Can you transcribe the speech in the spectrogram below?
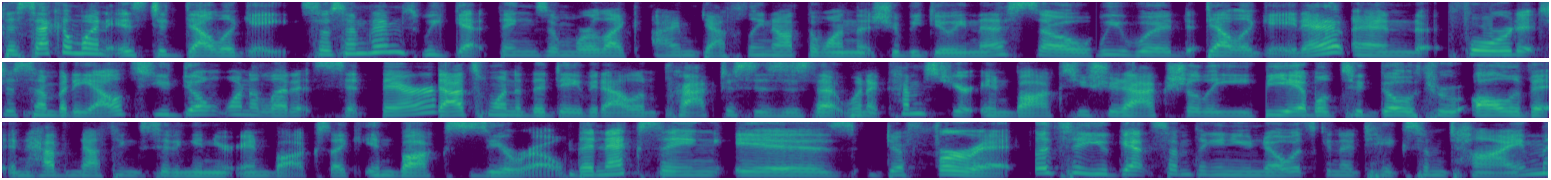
The second one is to delegate. So sometimes we get things and we're like, I'm definitely not the one that should be doing this. So we would delegate it and forward it to somebody else. You don't want to let it sit there. That's one of the David Allen practices is that when it comes to your inbox, you should actually be able to go through all of it and have nothing sitting in your inbox, like inbox zero. The next thing is defer it. Let's say you get something and you know it's going to take some time,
